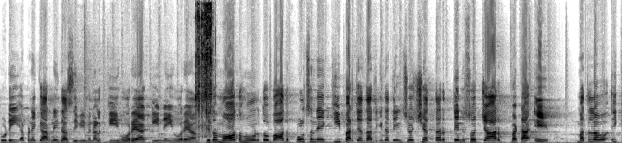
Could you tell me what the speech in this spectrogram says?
ਕੁੜੀ ਆਪਣੇ ਘਰ ਨਹੀਂ ਦੱਸਦੀ ਵੀ ਮੇਰੇ ਨਾਲ ਕੀ ਹੋ ਰਿਹਾ, ਕੀ ਨਹੀਂ ਹੋ ਰਿਹਾ। ਜਦੋਂ ਮੌਤ ਹੋਣ ਤੋਂ ਬਾਅਦ ਪੁਲਿਸ ਨੇ ਕੀ ਪਰਚਾ ਦਰਜ ਕੀਤਾ? 376 304 ਬਟਾ ਏ ਮਤਲਬ ਇੱਕ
